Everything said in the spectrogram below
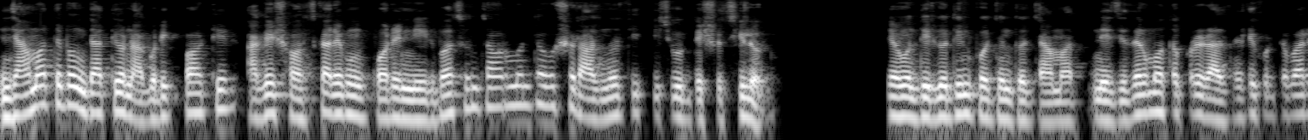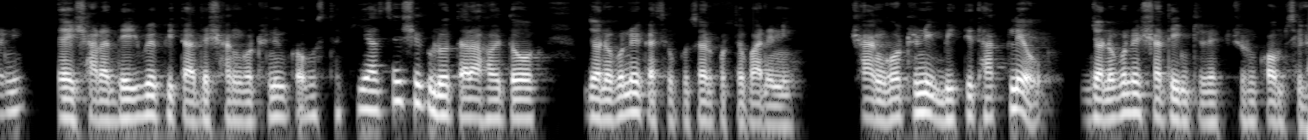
জামাত এবং জাতীয় নাগরিক পার্টির আগে সংস্কার এবং পরে নির্বাচন চাওয়ার মধ্যে অবশ্য রাজনৈতিক কিছু উদ্দেশ্য ছিল। যেমন দীর্ঘদিন পর্যন্ত জামাত নিজেদের মতো করে রাজনীতি করতে পারেনি। তাই সারা দেশব্যাপী তাদের সাংগঠনিক অবস্থা কি আছে সেগুলো তারা হয়তো জনগণের কাছে প্রচার করতে পারেনি। সাংগঠনিক ভিত্তি থাকলেও জনগণের সাথে ইন্টারাকশন কম ছিল।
